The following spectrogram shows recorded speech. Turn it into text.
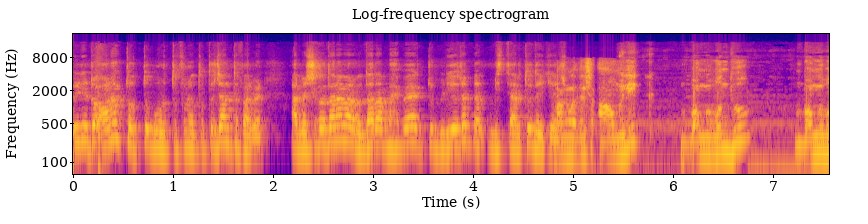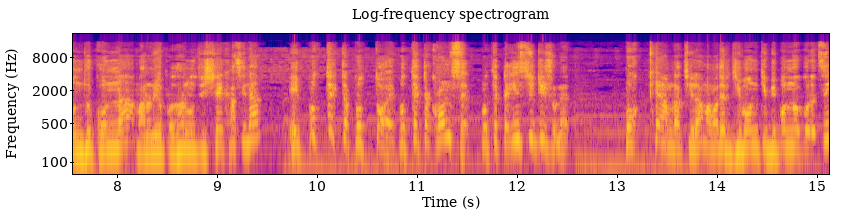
ভিডিওটা অনেক তথ্য, গুরুত্বপূর্ণ তথ্য জানতে পারবেন। আর বেশি কথা না বলে ধারাবাহিকভাবে একটু ভিডিওটা বিস্তারিত দেখে বাংলাদেশ আওয়ামী লীগ, বঙ্গবন্ধু বঙ্গবন্ধু কন্যা, মাননীয় প্রধানমন্ত্রী শেখ হাসিনা, এই প্রত্যেকটা প্রত্যয়, প্রত্যেকটা কনসেপ্ট প্রত্যেকটা ইনস্টিটিউশনের পক্ষে আমরা ছিলাম, আমাদের জীবনকে বিপন্ন করেছি।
